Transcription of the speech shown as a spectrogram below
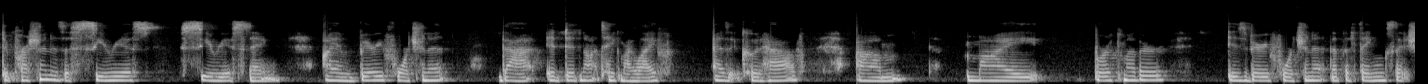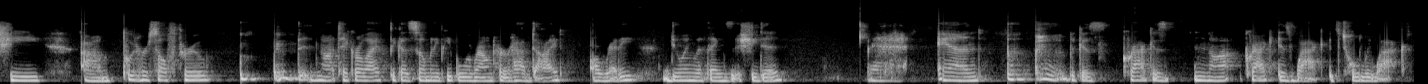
Depression is a serious, serious thing. I am very fortunate that it did not take my life. as it could have. Um, my birth mother is very fortunate that the things that she um, put herself through did not take her life because so many people around her have died already doing the things that she did. And because crack is not crack is whack, it's totally whack.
